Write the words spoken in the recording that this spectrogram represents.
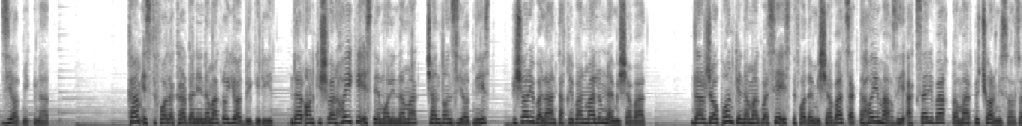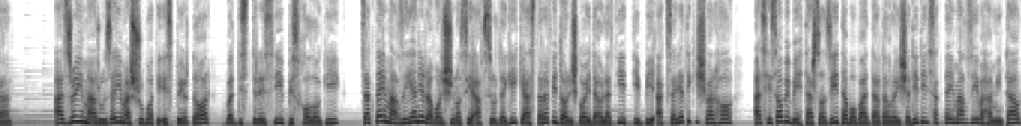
زیاد می کند. کم استفاده کردن نمک را یاد بگیرید. در آن کشورهایی که استعمال نمک چندان زیاد نیست، فشار بلند تقریبا معلوم نمی شود. در ژاپن که نمک وسیع استفاده می شود، سکته های مغزی اکثری وقت به مرگ دچار می سازند. از روی معروضه مشروبات اسپیردار و دیسترسی پسیخولوژی سکته مغزی یعنی روانشناسی افسردگی که از طرف دانشگاه دولتی طبی اکثریت کشورها از حساب بهترسازی تبابت در دوره شدید سکته مغزی و همینطور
